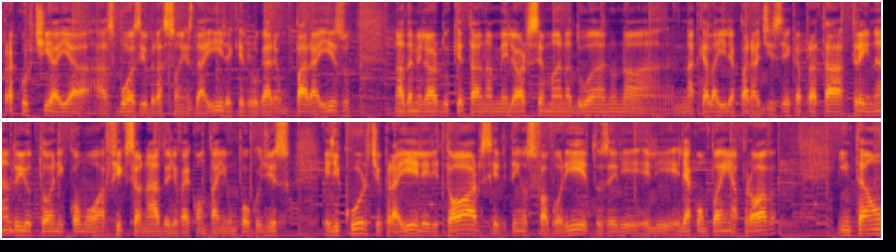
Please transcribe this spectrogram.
para curtir aí a, as boas vibrações da ilha, aquele lugar é um paraíso. Nada melhor do que estar tá na melhor semana do ano na, naquela ilha paradisíaca para estar tá treinando e o Tony como aficionado, ele vai contar aí um pouco disso. Ele curte para a ilha, ele torce, ele tem os favoritos, ele, ele, ele acompanha a prova. Então,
